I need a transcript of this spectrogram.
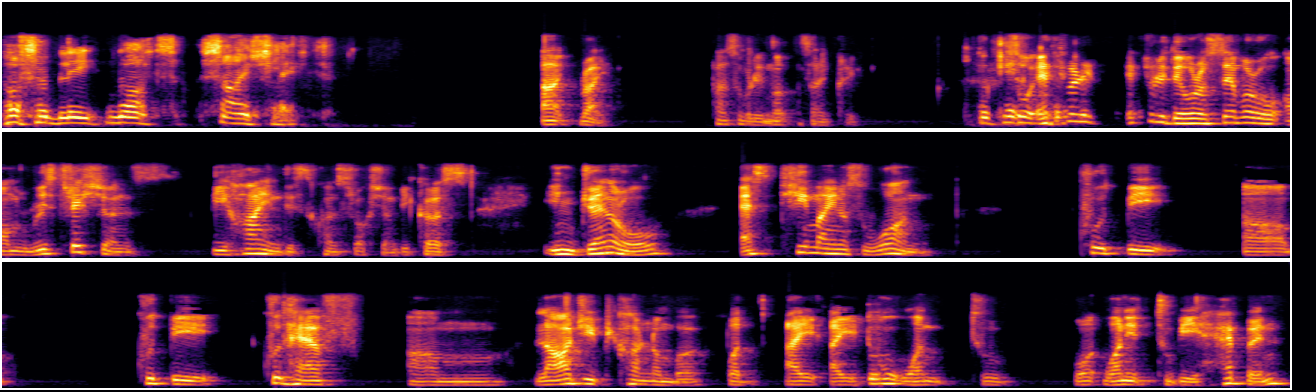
possibly not cyclic. uh, right, possibly not cyclic. Okay. So actually, actually, there were several um, restrictions behind this construction because, in general, st minus one could be uh, could be could have um, large Picard number, but I I don't want to want, it to be happen.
